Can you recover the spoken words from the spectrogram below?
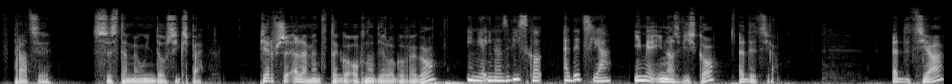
w pracy z systemem Windows XP. Pierwszy element tego okna dialogowego Imię i nazwisko. Edycja. imię i nazwisko, edycja. Edycja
